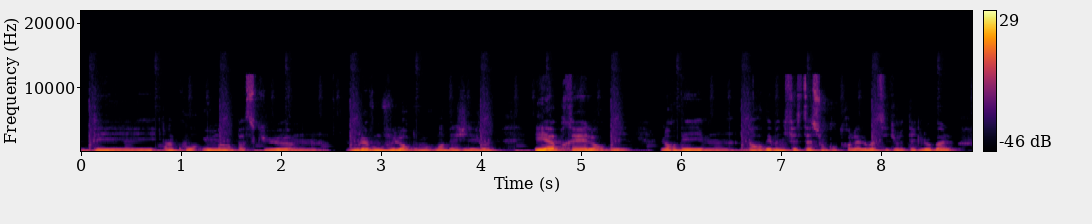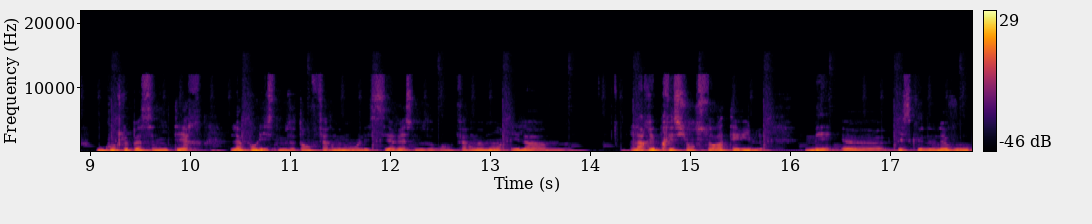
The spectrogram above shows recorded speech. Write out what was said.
des, un coût humain, parce que nous l'avons vu lors du mouvement des Gilets jaunes, et après, lors des, lors, des, lors des manifestations contre la loi de sécurité globale ou contre le pass sanitaire, la police nous attend fermement, les CRS nous attendent fermement, et la, la répression sera terrible. Mais est-ce que nous avons,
